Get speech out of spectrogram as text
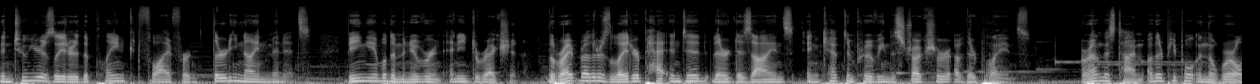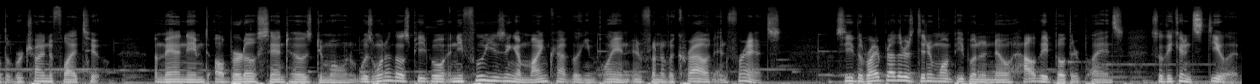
Then two years later, the plane could fly for 39 minutes, being able to maneuver in any direction. The Wright brothers later patented their designs and kept improving the structure of their planes. Around this time, other people in the world were trying to fly too. A man named Alberto Santos Dumont was one of those people and he flew using a Minecraft looking plane in front of a crowd in France. See, the Wright brothers didn't want people to know how they built their planes, so they couldn't steal it.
